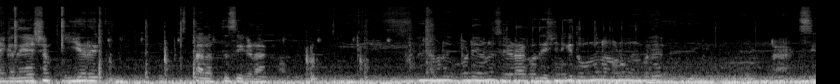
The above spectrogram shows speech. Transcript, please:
ഏകദേശം ഈ ഒരു സ്ഥലത്ത് സീഡാക്കണം. അപ്പം നമ്മൾ ഇവിടെയാണ് സീഡാക്കുക ഉദ്ദേശിച്ചത്. എനിക്ക് തോന്നുന്നു നമ്മുടെ മുമ്പിൽ ടാക്സി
